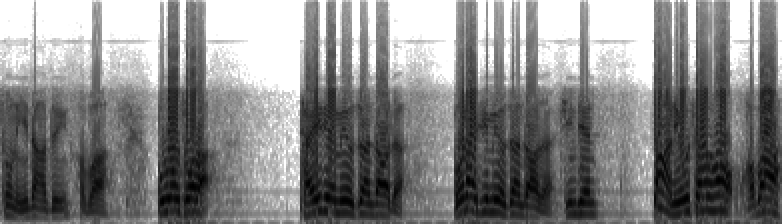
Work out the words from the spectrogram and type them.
送你一大堆，好不好？不啰嗦了。台电没有赚到的，国泰金没有赚到的，今天大牛三号，好不好？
